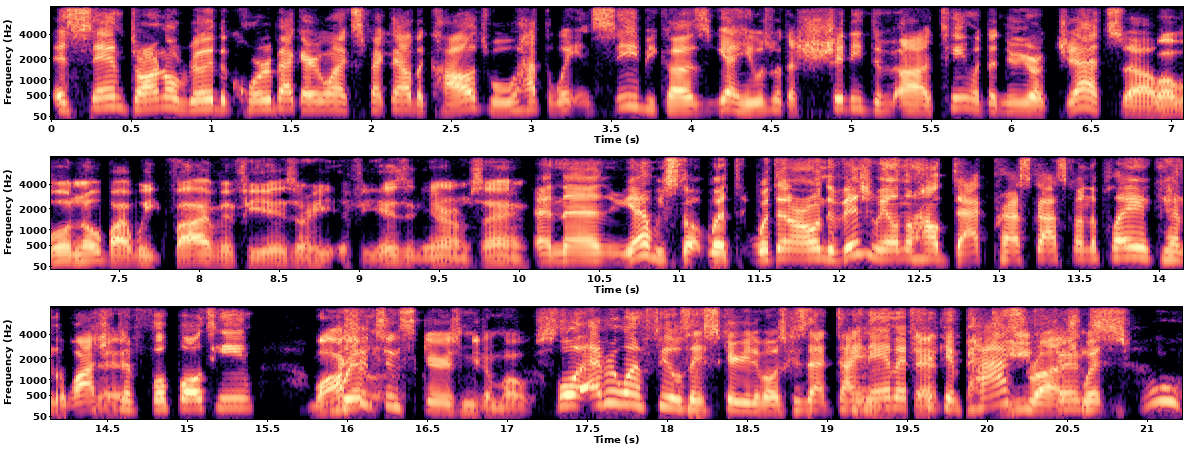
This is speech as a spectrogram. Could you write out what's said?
is Sam Darnold really the quarterback everyone expected out of the college? Well, we'll have to wait and see because yeah, he was with a shitty uh, team with the New York Jets. So Well, we'll know by week five if he is or he, if he isn't. You know what I'm saying? And then, yeah, we still with within our own division, we don't know how Dak Prescott's going to play. Can the Washington football team? Washington scares me the most. Well, everyone feels they scare you the most because that dynamic That freaking pass rush with Defense, woo.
